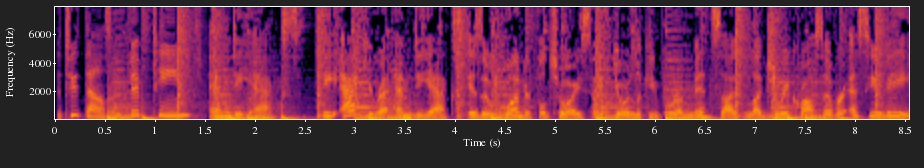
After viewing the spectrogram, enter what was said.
The 2015 MDX. The Acura MDX is a wonderful choice if you're looking for a mid-size luxury crossover SUV.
